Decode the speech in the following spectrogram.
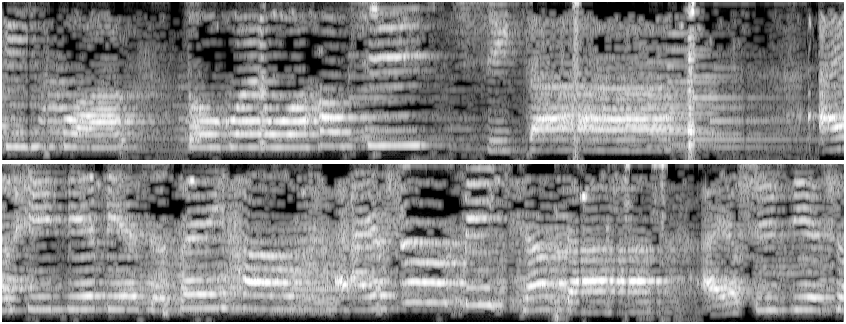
听话，都怪我好奇心大，爱让世界变得美好，世界充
